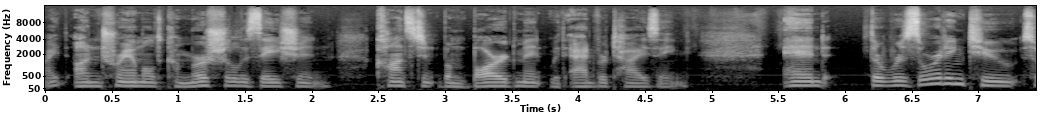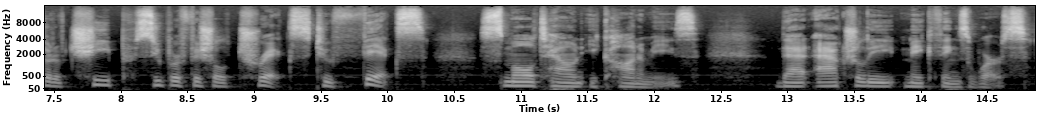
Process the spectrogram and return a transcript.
Right? Untrammeled commercialization, constant bombardment with advertising, and the resorting to sort of cheap, superficial tricks to fix small town economies that actually make things worse.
